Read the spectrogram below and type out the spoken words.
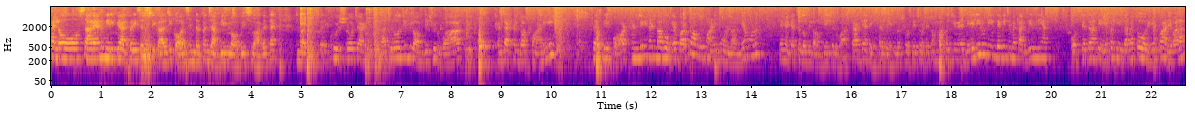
ਹੈਲੋ ਸਾਰਿਆਂ ਨੂੰ ਮੇਰੀ ਪਿਆਰ ਭਰੀ ਸਤਿ ਸ਼੍ਰੀ ਅਕਾਲ ਜੀ। ਕੌਰ ਜ਼ਿੰਦਰ, ਪੰਜਾਬੀ ਵਲੌਗ ਵਿੱਚ ਸਵਾਗਤ ਹੈ। ਬੜੇ ਕਰੇ ਖੁਸ਼ ਰਹੋ ਚੜ੍ਹਦੀ ਕਲਾ ਚ ਰਹੋ ਜੀ। ਵਲੌਗ ਦੀ ਸ਼ੁਰੂਆਤ, ਠੰਡਾ ਠੰਡਾ ਪਾਣੀ। ਸਰਦੀ ਬਹੁਤ ਠੰਡੀ, ਠੰਡਾ ਹੋ ਗਿਆ। ਬਰਫ਼ ਵਾਂਗੂ ਪਾਣੀ ਹੋਣ ਲੱਗ ਗਿਆ ਹੁਣ। ਤੇ ਮੈਂ ਕਿਹਾ ਚਲੋ ਵਲੌਗ ਦੀ ਸ਼ੁਰੂਆਤ ਕਰਦੇ ਹਾਂ। ਤੇ ਇੱਧਰ ਵੇਖ ਲਓ ਛੋਟੇ ਛੋਟੇ ਕੰਮਾਂ ਤੋਂ ਜਿਵੇਂ ਡੇਲੀ ਰੁਟੀਨ ਦੇ ਵਿੱਚ ਮੈਂ ਕਰਦੀ ਹੁੰਦੀ ਆ ਉਸੇ ਤਰ੍ਹਾਂ ਤੇ ਇਹ ਪਤੀਲਾ ਮੈਂ ਧੋ ਰਹੀ ਹਾਂ, ਭਾਰੇ ਵਾਲਾ।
